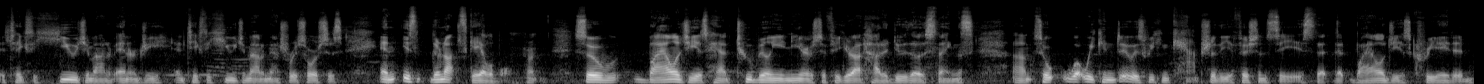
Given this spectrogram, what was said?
it takes a huge amount of energy, and it takes a huge amount of natural resources, and is, they're not scalable. Right? So biology has had two billion years to figure out how to do those things. Um, so what we can do is we can capture the efficiencies that, that biology has created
